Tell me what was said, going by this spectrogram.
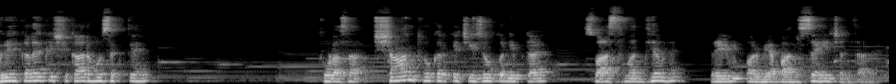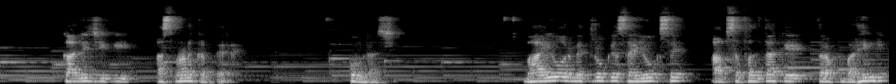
गृह कलह के शिकार हो सकते हैं। थोड़ा सा शांत होकर के चीज़ों को निपटाए। स्वास्थ्य मध्यम है, प्रेम और व्यापार सही चलता रहे। काली जी की स्मरण करते रहे। कुंभ राशि भाइयों और मित्रों के सहयोग से आप सफलता के तरफ़ बढ़ेंगे।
